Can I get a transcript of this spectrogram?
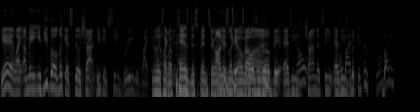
Yeah, like I mean, if you go look at still shots, you can see Brees is like He looks like a his, Pez dispenser on when his he's looking over the tiptoes a little bit as he's No, trying to see as he's looking through. Nobody.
